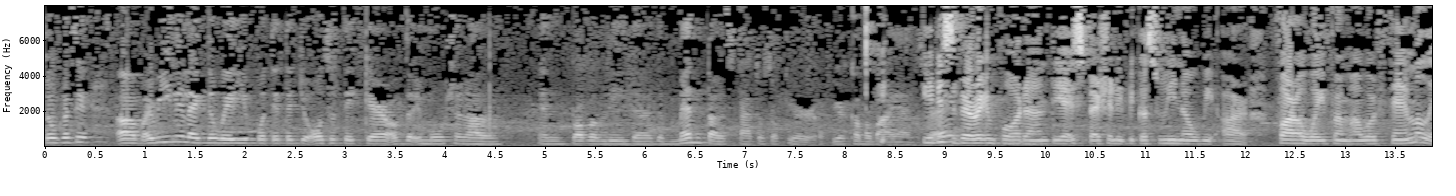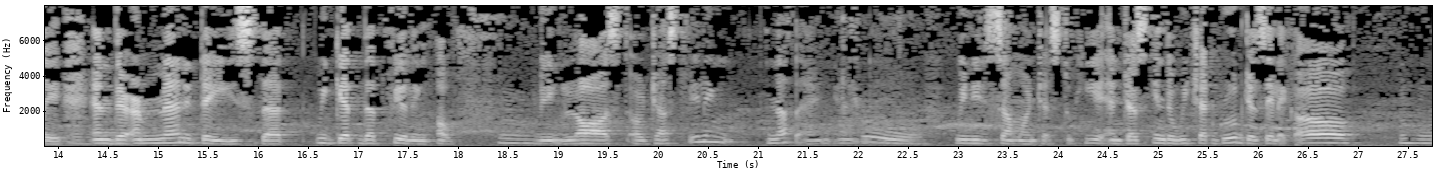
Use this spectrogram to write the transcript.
So, kasi, um, I really like the way you put it that you also take care of the emotional and probably the, the mental status of your of your kababayan. It is right? very important, yeah, especially because we know we are far away from our family, Mm-hmm. and there are many days that we get that feeling of Mm. being lost or just feeling nothing. And True. we need someone just to hear, and just in the WeChat group, just say like, oh, Mhm.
